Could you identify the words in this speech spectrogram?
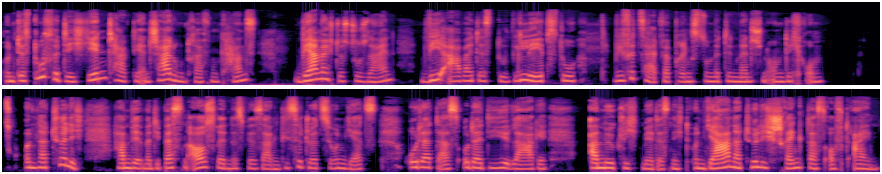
Und dass du für dich jeden Tag die Entscheidung treffen kannst, wer möchtest du sein, wie arbeitest du, wie lebst du, wie viel Zeit verbringst du mit den Menschen um dich rum. Und natürlich haben wir immer die besten Ausreden, dass wir sagen, die Situation jetzt oder das oder die Lage ermöglicht mir das nicht. Und ja, natürlich schränkt das oft ein.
